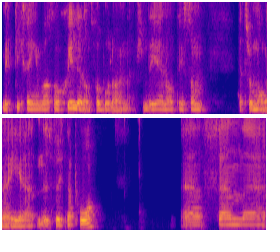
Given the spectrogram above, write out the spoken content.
mycket kring vad som skiljer de två bolagen eftersom det är någonting som jag tror många är nyfikna på. Eh, sen eh,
